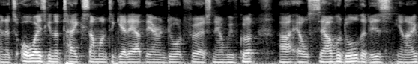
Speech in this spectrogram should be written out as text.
and it's always going to take someone to get out there and do it first. Now, we've got uh, El Salvador that is, you know,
